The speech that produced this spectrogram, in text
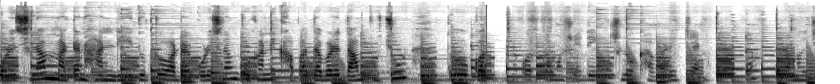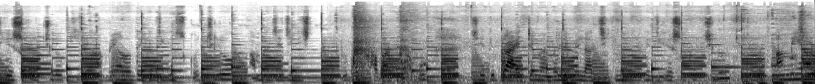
করেছিলাম মাটন হান্ডি দুটো অর্ডার করেছিলাম। তো ওখানে খাবার দাবারের দাম প্রচুর। তো কর্তা মশাই দেখছিল খাবারের চ্যাটটা আমাকে জিজ্ঞেস করছিল, কী খাবে? আর ওদেরকে জিজ্ঞেস করছিল, আমরা যে জিনিস, দুটো খাবার খাব সেই দুটো আইটেম অ্যাভেলেবেল আছে কিনা? ওদেরকে জিজ্ঞেস করছিল। আমি আর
